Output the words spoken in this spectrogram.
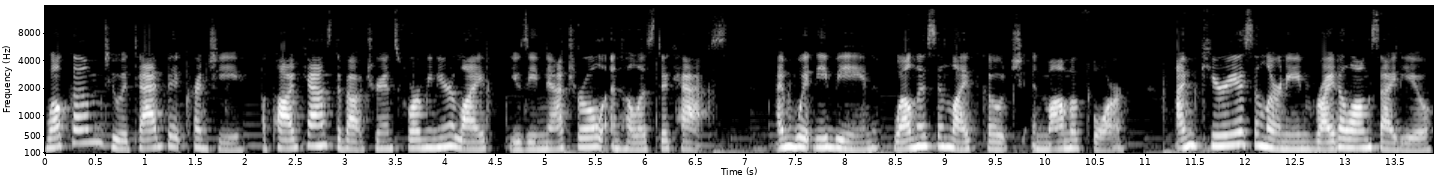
Welcome to A Tad Bit Crunchy, a podcast about transforming your life using natural and holistic hacks. I'm Whitney Bean, wellness and life coach and mom of four. I'm curious and learning right alongside you.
